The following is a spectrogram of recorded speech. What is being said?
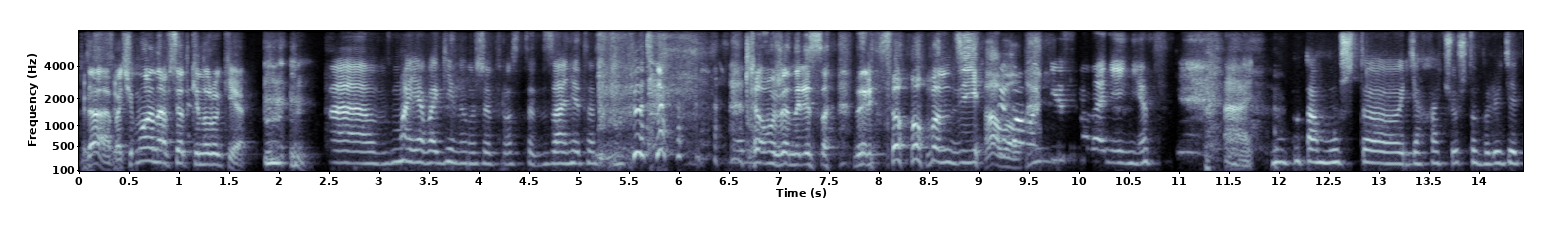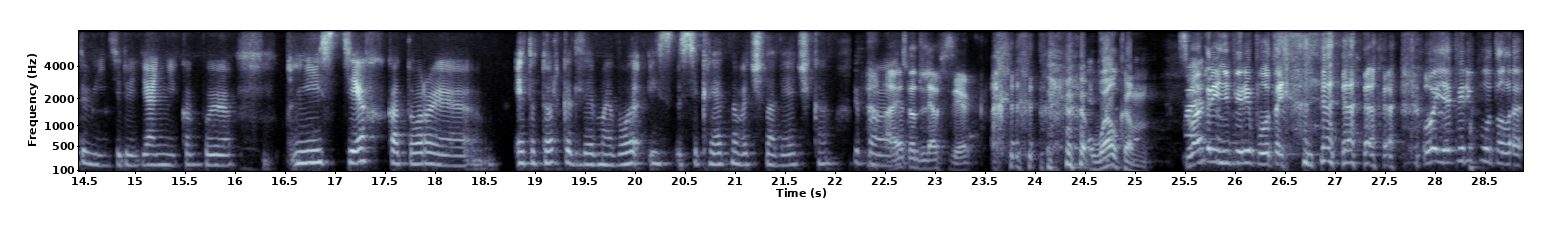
Да, почему она все-таки на руке? А, моя вагина уже просто занята. Там уже нарисован дьявол. на ней нет. А, ну, потому что я хочу, чтобы люди это видели. Я не как бы не из тех, которые это только для моего из секретного человечка. Типа... А это для всех. Welcome. Смотри, не перепутай. Ой, я перепутала.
